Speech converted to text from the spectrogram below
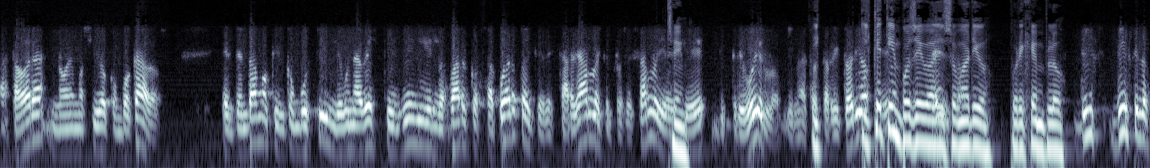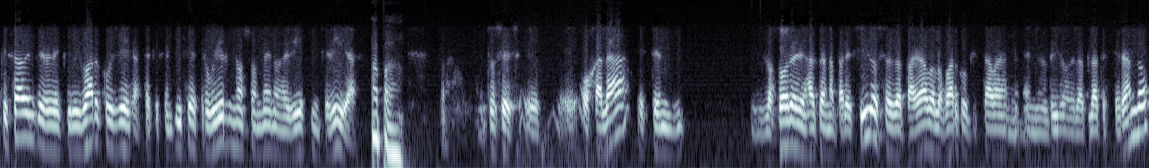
Hasta ahora no hemos sido convocados. Entendamos que el combustible, una vez que llegue los barcos a puerto, hay que descargarlo, hay que procesarlo y hay que distribuirlo. Y nuestro territorio. ¿Y qué tiempo lleva eso, Mario? Por ejemplo. dicen los que saben que desde que el barco llega hasta que se empiece a distribuir no son menos de 10, 15 días. Apa. Entonces, eh, eh, ojalá estén los dólares hayan aparecido, se haya pagado los barcos que estaban en el río de la Plata esperando,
